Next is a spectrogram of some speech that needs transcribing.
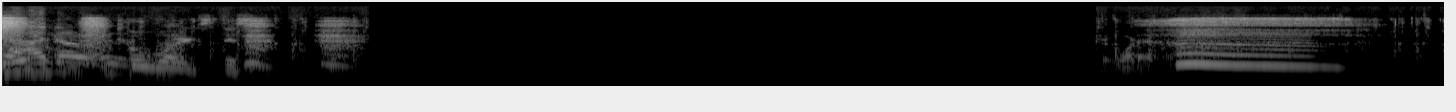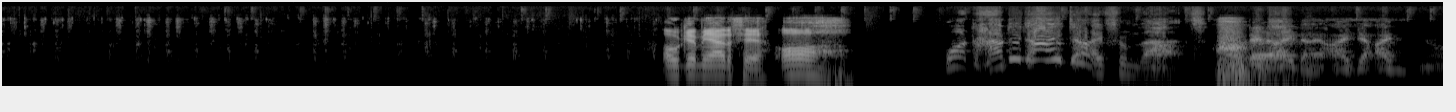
Yeah, I know. towards this. Whatever. oh, get me out of here. Oh. What? How did I die from that? How did I die? I, I no.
